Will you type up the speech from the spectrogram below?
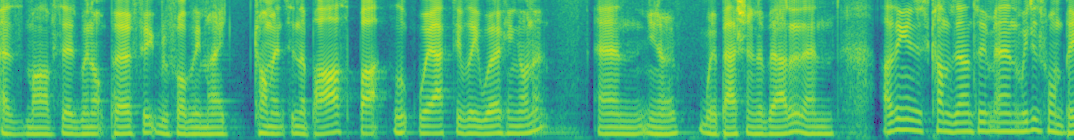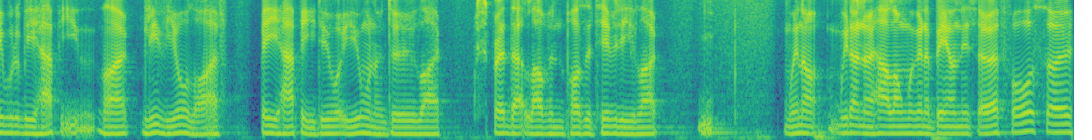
as Marv said, we're not perfect. We've probably made comments in the past, but look, we're actively working on it and, you know, we're passionate about it. And I think it just comes down to, man, we just want people to be happy. Like, live your life, be happy, do what you want to do, like, spread that love and positivity. Like, we're not, we don't know how long we're going to be on this earth for. So,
